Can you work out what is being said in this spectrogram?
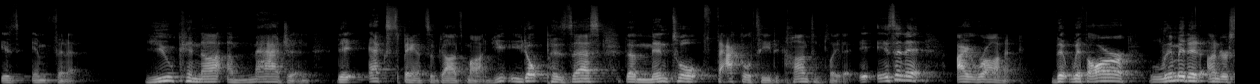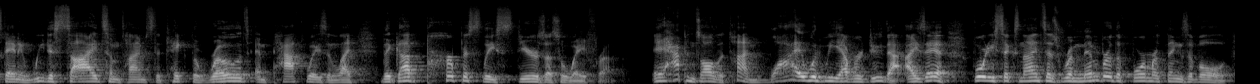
is infinite. You cannot imagine the expanse of God's mind. You, you don't possess the mental faculty to contemplate it. Isn't it ironic that with our limited understanding, we decide sometimes to take the roads and pathways in life that God purposely steers us away from? It happens all the time. Why would we ever do that? Isaiah 46 9 says, Remember the former things of old,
